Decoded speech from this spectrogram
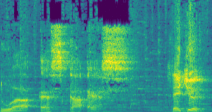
2 SKS Stay tune.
